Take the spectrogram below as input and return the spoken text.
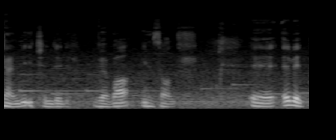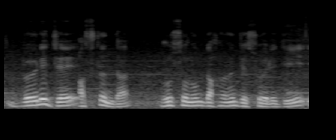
kendi içindedir. Veba insandır. Ee, evet, böylece aslında Rousseau'nun daha önce söylediği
